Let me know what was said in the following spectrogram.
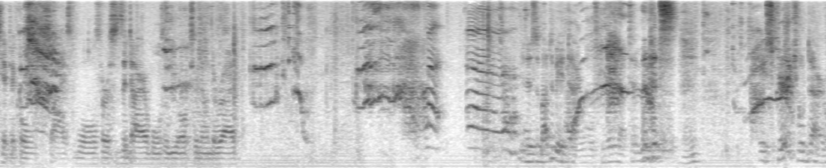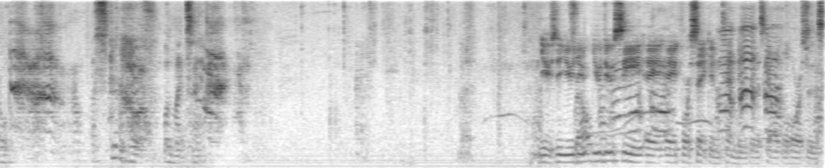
typical sized wolves versus the dire wolves that the orcs are known to ride. There's about to be a dire wolf in about 10 minutes. A spiritual dire wolf. A spirit wolf, one might say. You see, you Well- do, you do see a, a forsaken tending to the skeletal horses.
